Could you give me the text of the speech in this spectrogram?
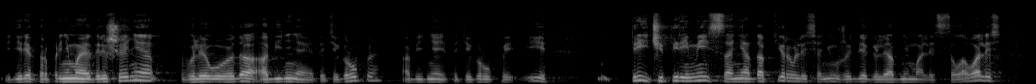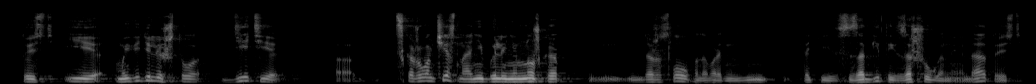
И директор принимает решение волевое, да, объединяет эти группы, объединяет эти группы, и 3-4 месяца они адаптировались, они уже бегали, обнимались, целовались. То есть и мы видели, что дети, э, скажу вам честно, они были немножко, даже слово подобрать, такие забитые, зашуганные, да, то есть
